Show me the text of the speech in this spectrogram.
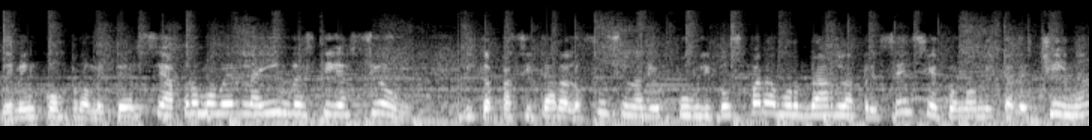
deben comprometerse a promover la investigación y capacitar a los funcionarios públicos para abordar la presencia económica de China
